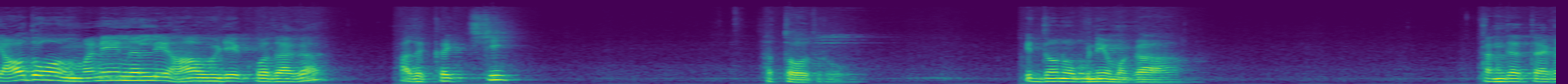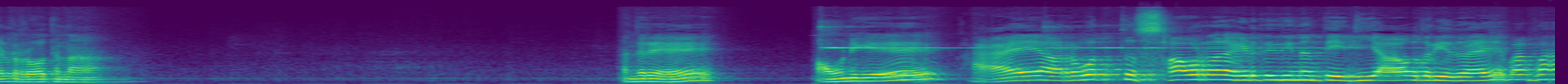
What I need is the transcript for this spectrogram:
ಯಾವುದೋ ಮನೆಯಲ್ಲಿ ಹಾವು ಹಿಡಿಯಕ್ಕೆ ಹೋದಾಗ ಅದು ಕಚ್ಚಿ ಸತ್ತೋದ್ರು ಇದ್ದವನೊಬ್ಬನೇ ಮಗ. ತಂದೆ ತಾಯಿಗಳ ರೋದನ. ಅಂದರೆ ಅವನಿಗೆ ಆಯ್ ಅರವತ್ತು ಸಾವಿರ ಹಿಡ್ದಿದ್ದೀನಂತೆ, ಇದು ಯಾವುದ್ರ ಇದು? ಏ ಬಾ ಬಾ.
